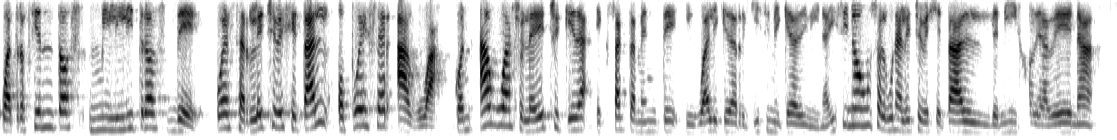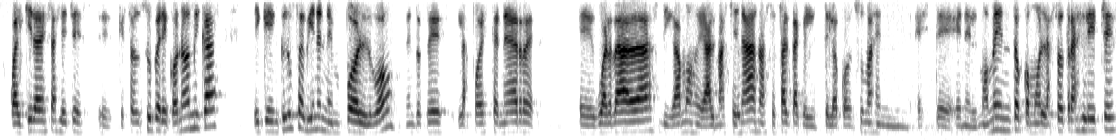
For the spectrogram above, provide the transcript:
400 eh, mililitros de, puede ser leche vegetal o puede ser agua. Con agua yo la he hecho y queda exactamente igual y queda riquísima y queda divina. Y si no, uso alguna leche vegetal de mijo, de avena, cualquiera de esas leches eh, que son súper económicas y que incluso vienen en polvo, entonces las puedes tener eh, guardadas, digamos, eh, almacenadas, no hace falta que te lo consumas en, este, en el momento, como las otras leches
